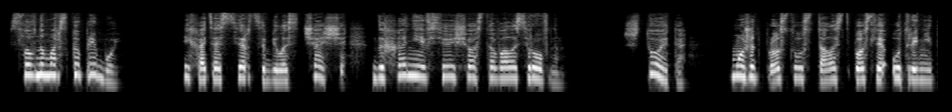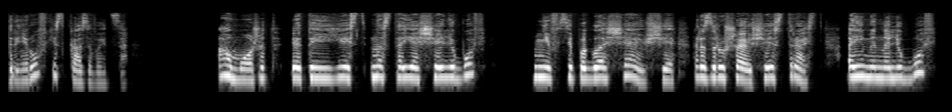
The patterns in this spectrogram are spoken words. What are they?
словно морской прибой. И хотя сердце билось чаще, дыхание все еще оставалось ровным. Что это? Может, просто усталость после утренней тренировки сказывается? А может, это и есть настоящая любовь? Не всепоглощающая, разрушающая страсть, а именно любовь,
